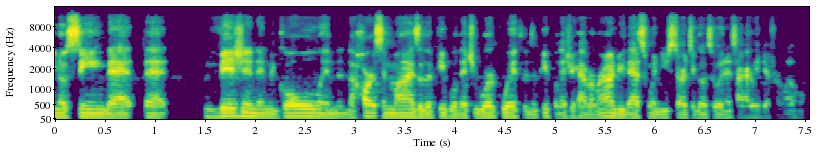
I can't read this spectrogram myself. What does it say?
you know, seeing that, that, vision and goal and the hearts and minds of the people that you work with and the people that you have around you, that's when you start to go to an entirely different level.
